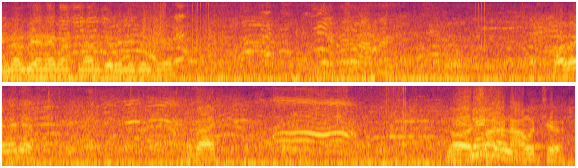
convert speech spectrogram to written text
હિનલ બેને પણ સ્નાન કરી લીધું છે. બાય બાય કરીએ બાય જો હજુ આવું જ છે.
